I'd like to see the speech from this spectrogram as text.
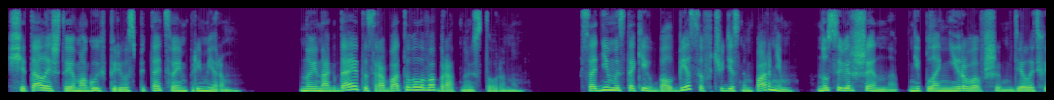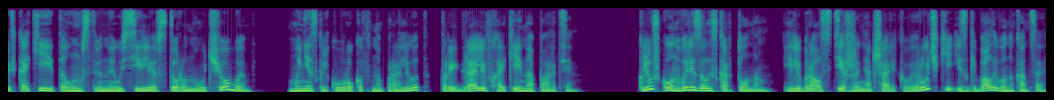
Считалось, что я могу их перевоспитать своим примером но иногда это срабатывало в обратную сторону. С одним из таких балбесов, чудесным парнем, но совершенно не планировавшим делать хоть какие-то умственные усилия в сторону учебы, мы несколько уроков напролёт проиграли в хоккей на парте. Клюшку он вырезал из картона или брал стержень от шариковой ручки и сгибал его на конце.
